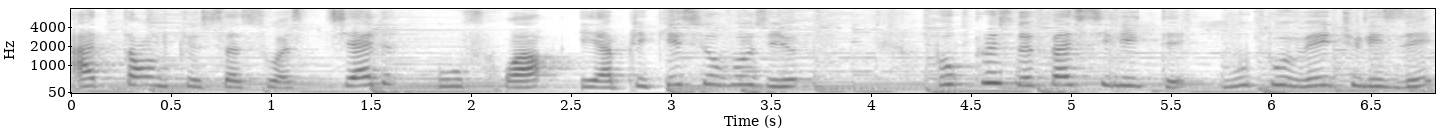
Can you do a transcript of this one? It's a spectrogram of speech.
Attendre que ça soit tiède ou froid et appliquer sur vos yeux. Pour plus de facilité, vous pouvez utiliser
